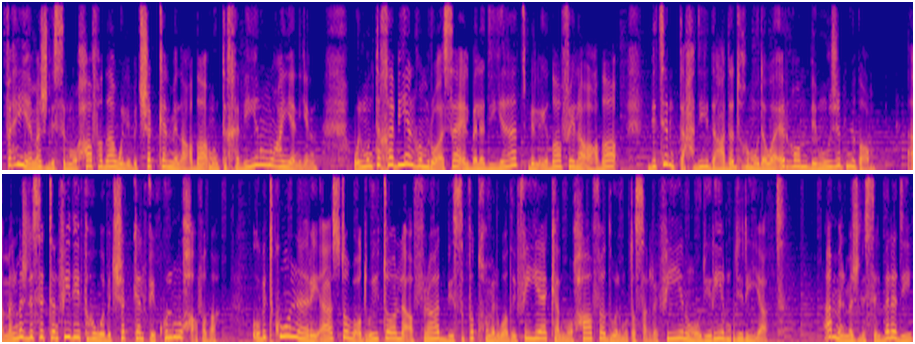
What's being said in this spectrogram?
فهي مجلس المحافظة واللي بتشكل من أعضاء منتخبين ومعينين. والمنتخبين هم رؤساء البلديات بالإضافة لأعضاء بتم تحديد عددهم ودوائرهم بموجب نظام. أما المجلس التنفيذي فهو بتشكل في كل محافظة وبتكون رئاسته وعضويته لأفراد بصفتهم الوظيفية كالمحافظ والمتصرفين ومديري المديريات. أما المجلس البلدي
